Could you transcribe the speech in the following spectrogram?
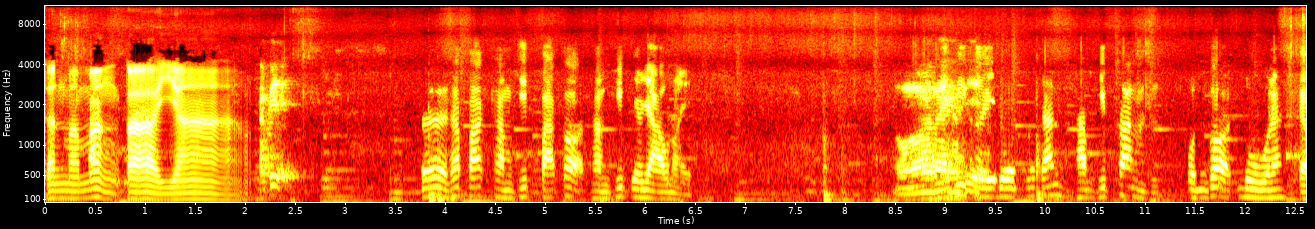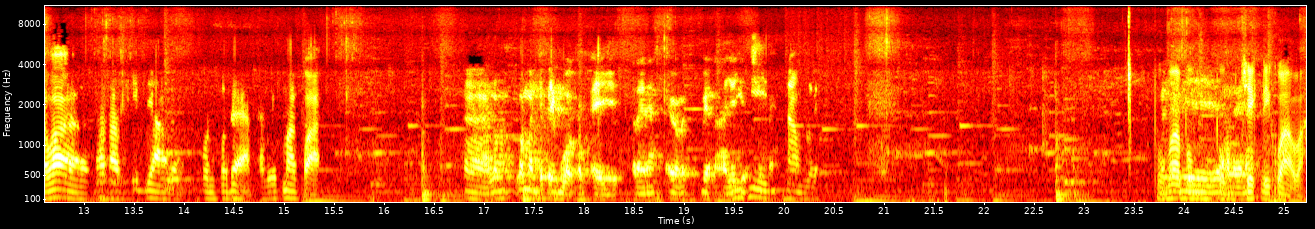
ดันมามั่งตายา ครับพี่ เออ ถ้าปักทำคลิปปักก็ทำคลิปยาวๆหน่อยอ๋อได้ครับที่พี่ เคยโดนเหมือนกันทำคลิปสั้น คนก็ดูนะ แต่ว่าถ้าทำคลิปยาวคนเขาได้อ่านทะเลมากกว่าอ่า แล้วแล้วมันจะไปบวกกับไอ้อะไรนะไอ้เวลาเยที่อะๆที่ใช่ไหม แนะนำเลยผมว่าผมมันมีผมอะไร เช็คดีกว่าว่ะ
